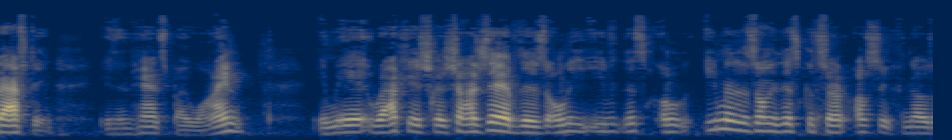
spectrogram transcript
crafting is enhanced by wine. There's only even this, even if there's only this concern, also you can know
